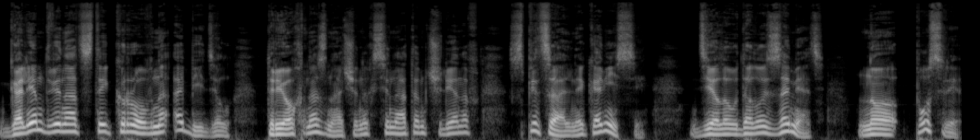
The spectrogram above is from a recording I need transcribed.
Голем-12 кровно обидел трех назначенных Сенатом членов специальной комиссии. Дело удалось замять, но после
